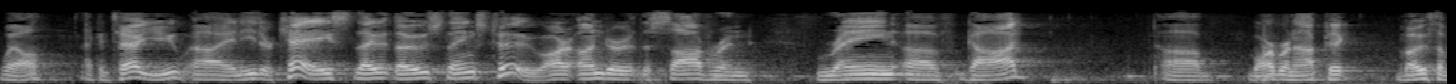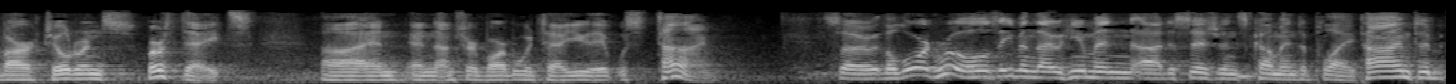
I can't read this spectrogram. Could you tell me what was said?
Well, I can tell you, uh, in either case, they, those things too are under the sovereign reign of God. Uh, Barbara and I picked both of our children's birth dates, uh, and, and I'm sure Barbara would tell you it was time. So the Lord rules even though human uh, decisions come into play. Time to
